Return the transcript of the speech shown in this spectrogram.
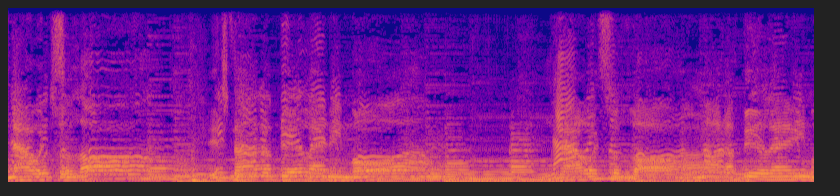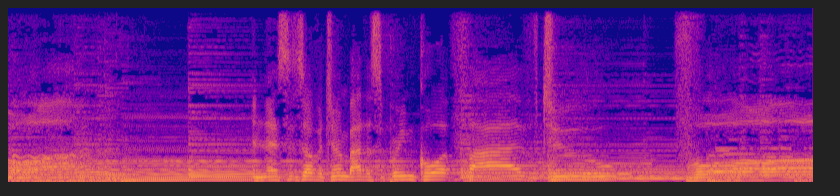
Now it's a law. It's not a bill anymore. Now it's a law, not a bill anymore. Unless it's overturned by the Supreme Court, five to four.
